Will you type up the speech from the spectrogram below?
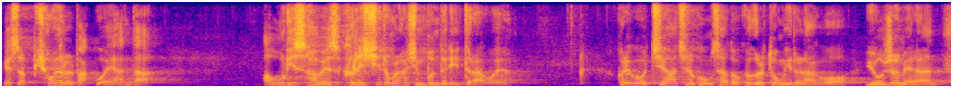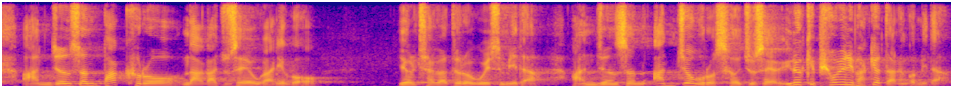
그래서 표현을 바꿔야 한다. 아, 우리 사회에서 그런 실험을 하신 분들이 있더라고요. 그리고 지하철 공사도 그걸 동의를 하고 요즘에는 안전선 밖으로 나가주세요가 아니고 열차가 들어오고 있습니다. 안전선 안쪽으로 서주세요. 이렇게 표현이 바뀌었다는 겁니다.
